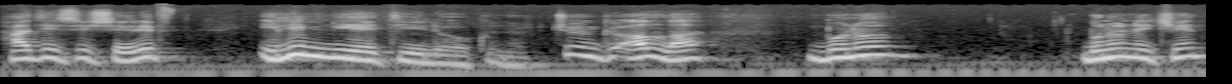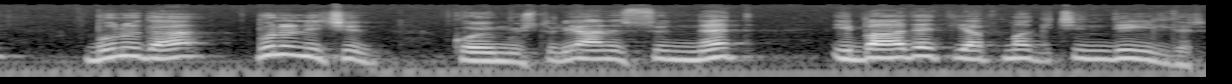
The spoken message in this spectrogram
Hadisi şerif ilim niyetiyle okunur. Çünkü Allah bunu bunun için bunu da bunun için koymuştur. Yani sünnet ibadet yapmak için değildir.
